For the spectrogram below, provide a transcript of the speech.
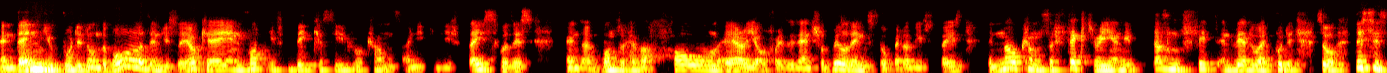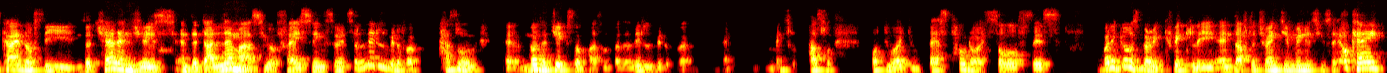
And then you put it on the board and you say, okay, and what if the big cathedral comes? I need to leave space for this. And I want to have a whole area of residential buildings, so better leave space. And now comes a factory and it doesn't fit. And where do I put it? So this is kind of the, the challenges and the dilemmas you're facing. So it's a little bit of a puzzle, uh, not a jigsaw puzzle, but a little bit of a, a mental puzzle. What do I do best? How do I solve this? But it goes very quickly. And after 20 minutes, you say, okay,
